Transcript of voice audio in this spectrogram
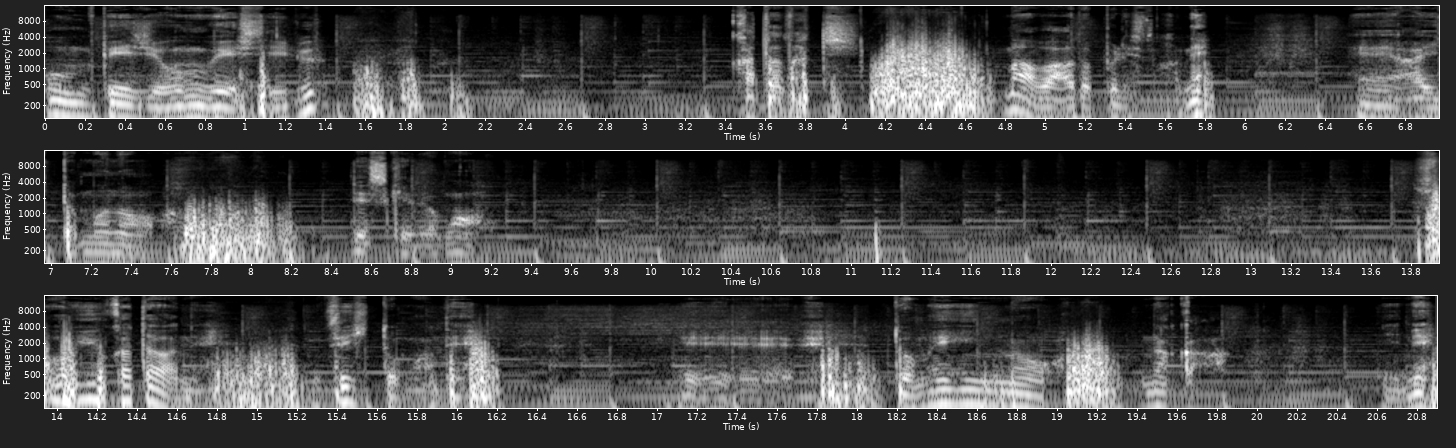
ホームページを運営している方たちまあワードプレスとかね、えー、ああいったものですけどもそういう方はね是非ともね、えー、ドメインの中にね、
